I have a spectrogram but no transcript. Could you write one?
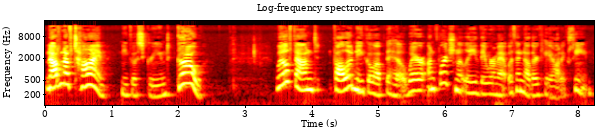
Not enough time, Nico screamed. Go! Will found, followed Nico up the hill, where, unfortunately, they were met with another chaotic scene.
